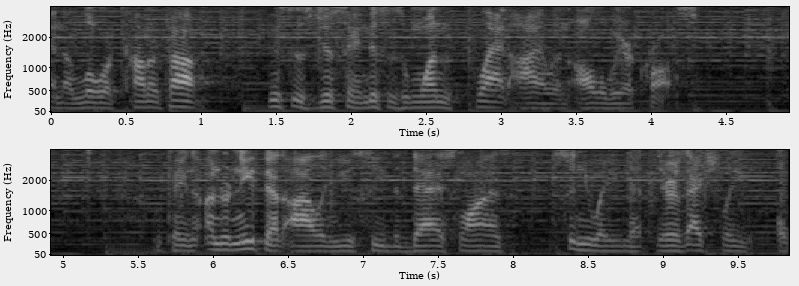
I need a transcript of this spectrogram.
and a lower countertop. This is just saying this is one flat island all the way across. Okay, and underneath that island, you see the dashed lines insinuating that there's actually a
